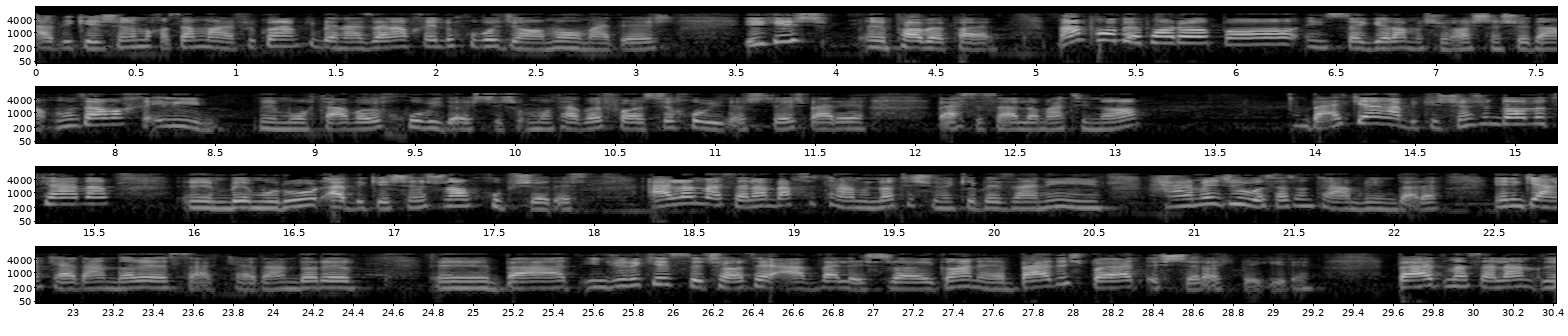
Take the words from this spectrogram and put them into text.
اپلیکیشن رو می‌خواستم معرفی کنم که به نظرم خیلی خوب و جامع اومدش. یکیش پا به پا من پا به پا رو با اینستاگرامشون آشنا شدم. اون زمان خیلی محتوای خوبی داشتش محتوای فارسی خوبی داشتش برای بحث سلامت اینا. بعد که اپلیکیشنشون دانلود کردم به مرور اپلیکیشنشون هم خوب شدش. الان مثلا بخش تمریناتشون که بزنین همه جور واسهتون تمرین داره. یعنی گرم کردن داره سرد کردن داره. بعد اینجوری که سه چهار اولش رایگانه بعدش باید اشتراک بگیرین. بعد مثلا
